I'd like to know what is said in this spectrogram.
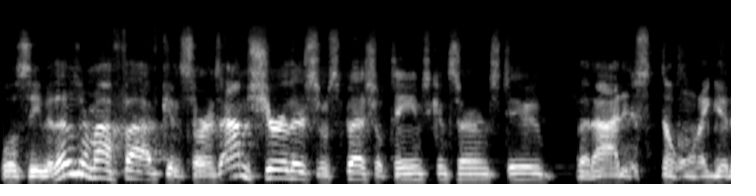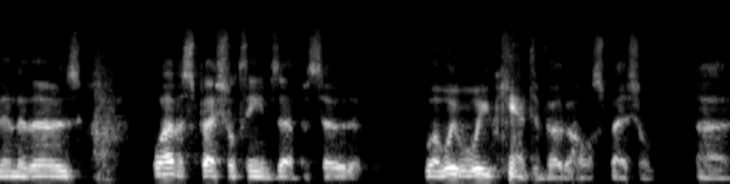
we'll see. But those are my five concerns. I'm sure there's some special teams concerns too, but I just don't want to get into those. We'll have a special teams episode. Well, we we can't devote a whole special uh,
